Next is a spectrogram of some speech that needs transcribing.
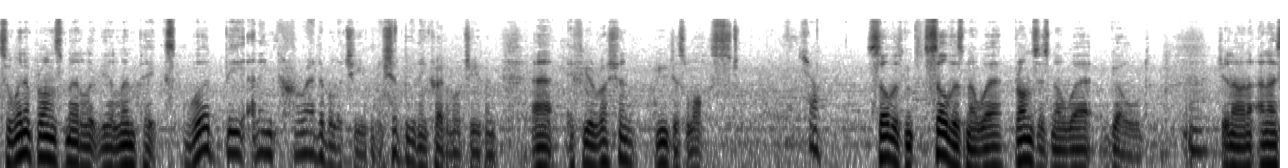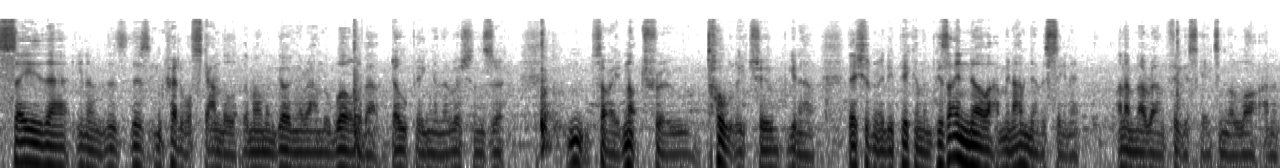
to win a bronze medal at the Olympics would be an incredible achievement. It should be an incredible achievement. Uh, if you're Russian, you just lost. Silver's, silver's nowhere, bronze is nowhere, gold. Do you know, and, and I say that, you know, there's, there's incredible scandal at the moment going around the world about doping, and the Russians are mm, sorry, not true, totally true. You know, they shouldn't really be picking them because I know. I mean, I've never seen it, and I'm around figure skating a lot, and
